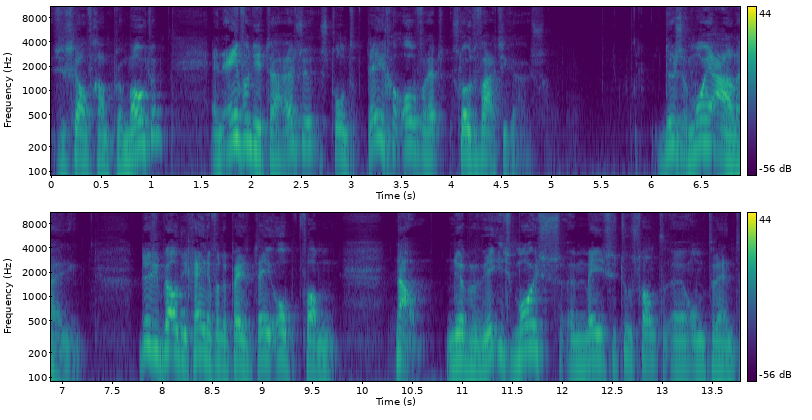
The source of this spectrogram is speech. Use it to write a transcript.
zichzelf gaan promoten. En een van die tehuizen stond tegenover het Slotervaartziekenhuis. Dus een mooie aanleiding. Dus ik bel diegene van de PTT op van... Nou, nu hebben we weer iets moois. Een medische toestand eh, omtrent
